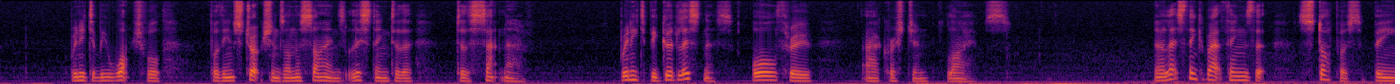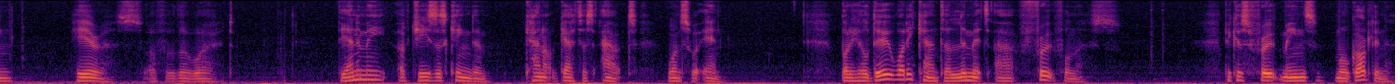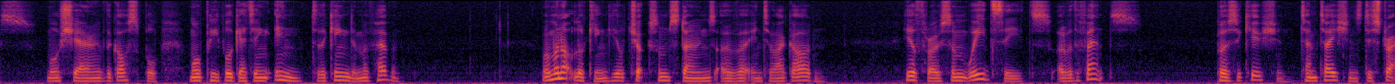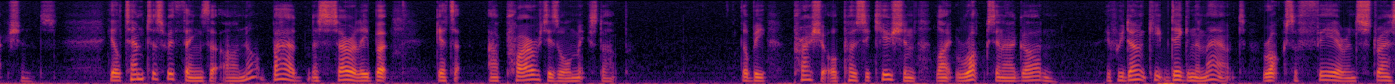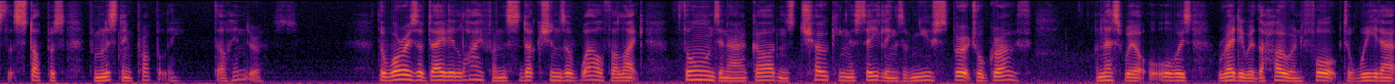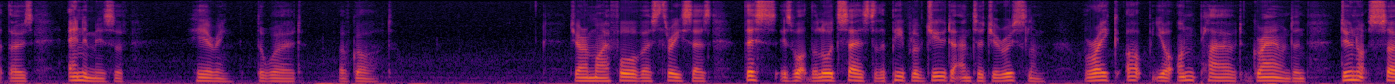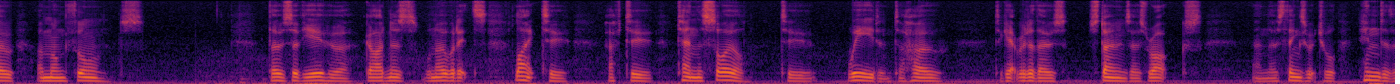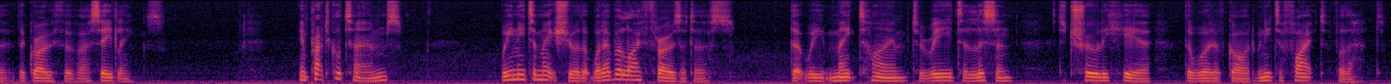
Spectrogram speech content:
We need to be watchful for the instructions on the signs, listening to the to the sat nav. We need to be good listeners all through our Christian lives. Now let's think about things that stop us being hearers of the word. The enemy of Jesus' kingdom cannot get us out once we're in, but he'll do what he can to limit our fruitfulness. Because fruit means more godliness, more sharing of the gospel, more people getting into the kingdom of heaven. When we're not looking, he'll chuck some stones over into our garden. He'll throw some weed seeds over the fence. Persecution, temptations, distractions. He'll tempt us with things that are not bad necessarily, but get our priorities all mixed up. There'll be pressure or persecution like rocks in our garden. If we don't keep digging them out, rocks of fear and stress that stop us from listening properly, they'll hinder us. The worries of daily life and the seductions of wealth are like thorns in our gardens, choking the seedlings of new spiritual growth, unless we are always ready with the hoe and fork to weed out those enemies of hearing the word of God. Jeremiah 4 verse 3 says, This is what the Lord says to the people of Judah and to Jerusalem. Break up your unploughed ground and do not sow among thorns. Those of you who are gardeners will know what it's like to have to tend the soil, to weed and to hoe, to get rid of those stones, those rocks, and those things which will hinder the, the growth of our seedlings. In practical terms, we need to make sure that whatever life throws at us, that we make time to read, to listen, to truly hear the Word of God. We need to fight for that.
